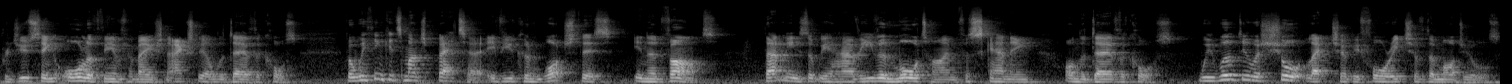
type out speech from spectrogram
producing all of the information actually on the day of the course. But we think it's much better if you can watch this in advance. That means that we have even more time for scanning on the day of the course. We will do a short lecture before each of the modules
